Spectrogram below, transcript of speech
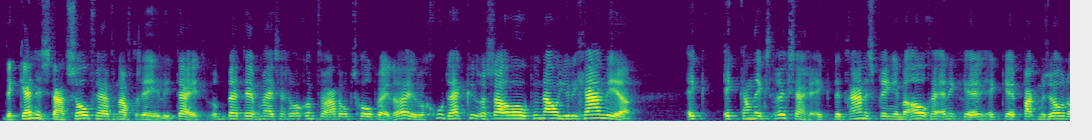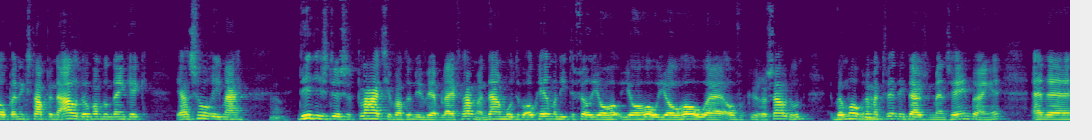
De kennis staat zo ver vanaf de realiteit. Want bij, tegen mij zeggen ook een vader op school: hey, goed hè, Curaçao open, nou jullie gaan weer. Ik, ik kan niks terug zeggen. Ik, de tranen springen in mijn ogen en ik, eh, ik eh, pak mijn zoon op en ik stap in de auto. Want dan denk ik: ja, sorry, maar Ja. dit is dus het plaatje wat er nu weer blijft hangen. En daar moeten we ook helemaal niet te veel joho, joho, joho eh, over Curaçao doen. We mogen er maar 20.000 mensen heen brengen. En eh,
